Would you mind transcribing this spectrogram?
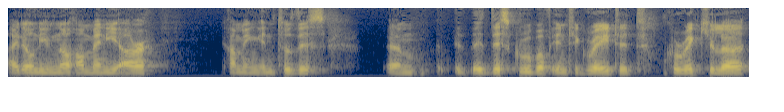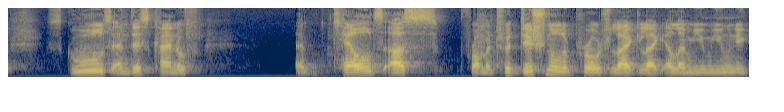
I don't even know how many are coming into this, um, this group of integrated curricula schools, and this kind of uh, tells us from a traditional approach like, like LMU Munich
